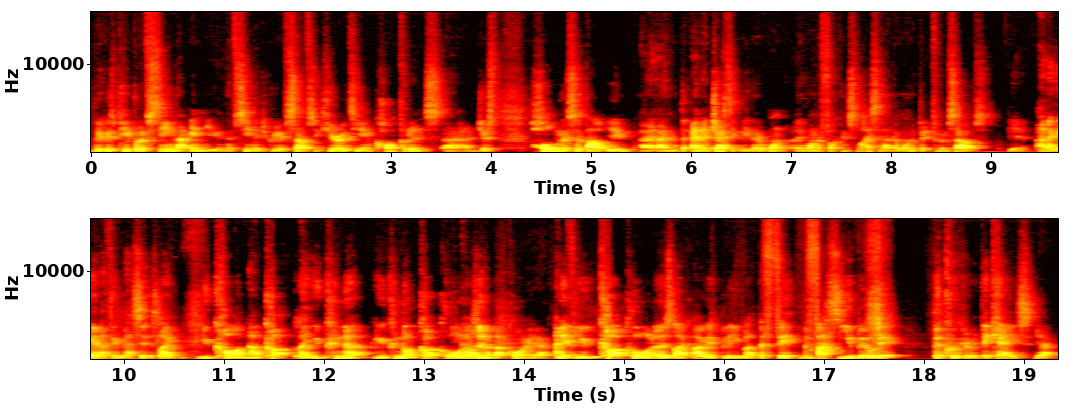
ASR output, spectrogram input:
because people have seen that in you and they've seen a degree of self security and confidence uh, and just wholeness about you. And energetically, they want they want to fucking slice of that. They want a bit for themselves. Yeah, and again, I think that's it. It's like you can't now cut like you cannot you cannot cut corners. You and, cut that corner, yeah. And if you cut corners, like I always believe, like the fi- the faster you build it, the quicker it decays. Yeah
